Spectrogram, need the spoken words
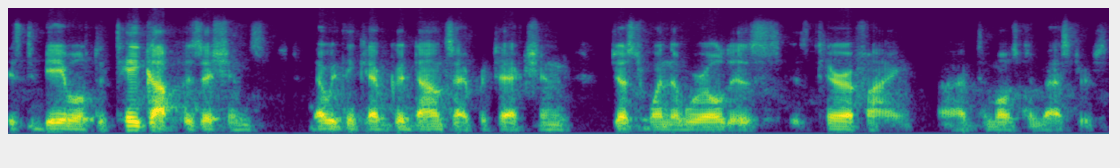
is to be able to take up positions that we think have good downside protection just when the world is, is terrifying uh, to most investors.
